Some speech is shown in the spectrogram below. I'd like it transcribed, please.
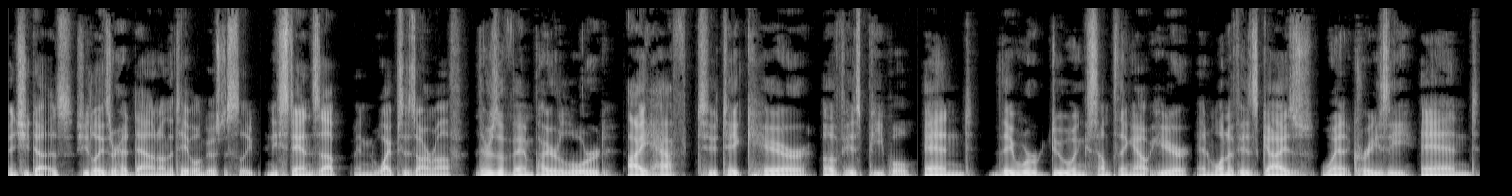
And she does. She lays her head down on the table and goes to sleep. And he stands up and wipes his arm off. There's a vampire lord. I have to take care of his people. And they were doing something out here. And one of his guys went crazy and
